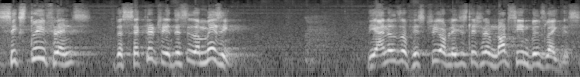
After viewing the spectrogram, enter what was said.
Sixthly, friends, the secretary, this is amazing. The annals of history of legislation have not seen bills like this.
